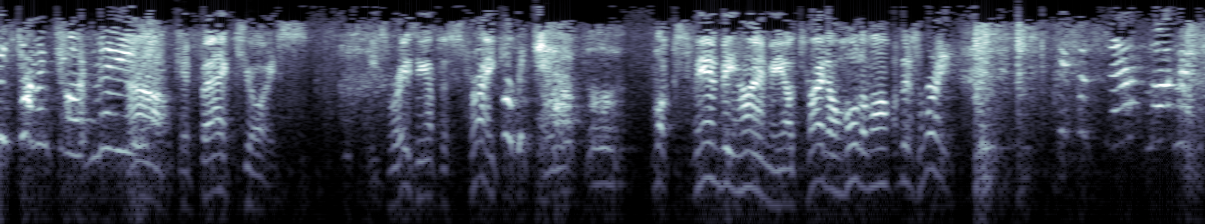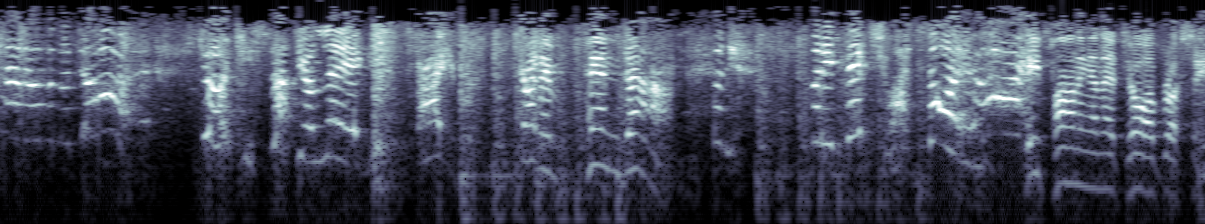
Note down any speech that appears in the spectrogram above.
He's coming toward me. Now, get back, Joyce. He's raising up to strike. Oh, be careful. Look, stand behind me. I'll try to hold him off with this rake. It's a snap lock. I can't open the door. George, he struck your leg. I got him pinned down. But, but he bit you. I saw him. Keep pounding on that door, Brooksy.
